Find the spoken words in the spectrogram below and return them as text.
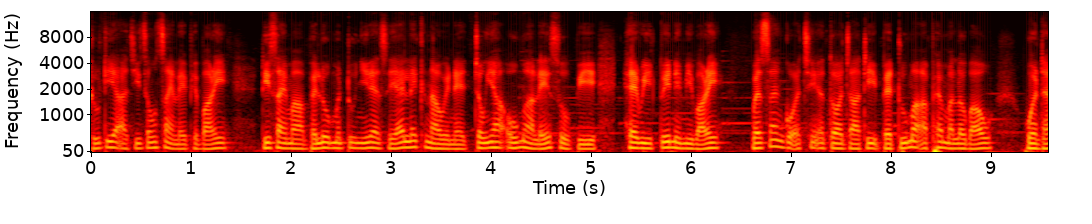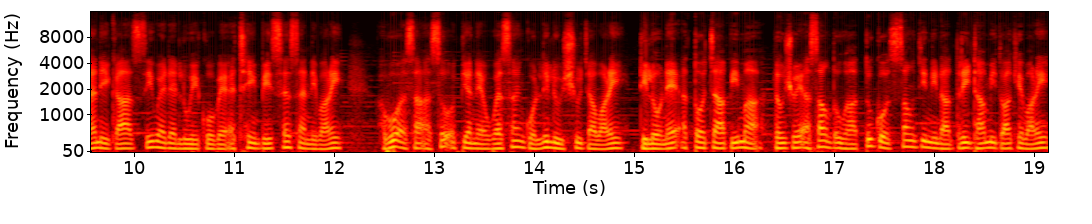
ဒုတိယအကြီးဆုံးဆိုင်လည်းဖြစ်ပါတယ်။ဒီဆိုင်မှာဘယ်လိုမတူညီတဲ့ဇယိုက်လက္ခဏာတွေနဲ့ကြုံရအောင်မှလဲဆိုပြီးဟယ်ရီတွေးနေမိပါတယ်။ ဝက်ဆန်ကိုအချိန်အတော်ကြာထိဘယ်သူမှအဖက်မလုပ်ပါဘူးဝန်ထမ်းတွေကစီးဝဲတဲ့လူတွေကိုပဲအချိန်ပေးဆက်ဆံနေပါတယ်အဖို့အစားအစုပ်အပြက်နဲ့ဝက်ဆန်ကိုလစ်လူရှုကြပါတယ်ဒီလိုနဲ့အတော်ကြာပြီးမှလုံရွှေအဆောင်သူဟာသူ့ကိုစောင့်ကြည့်နေတာသတိထားမိသွားခဲ့ပါတယ်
